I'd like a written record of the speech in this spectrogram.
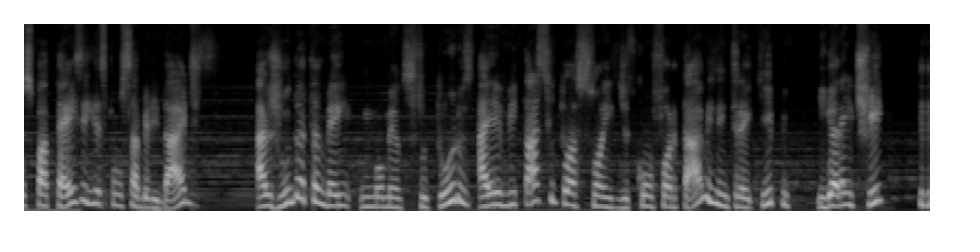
os papéis e responsabilidades ajuda também em momentos futuros a evitar situações desconfortáveis entre a equipe e garantir que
